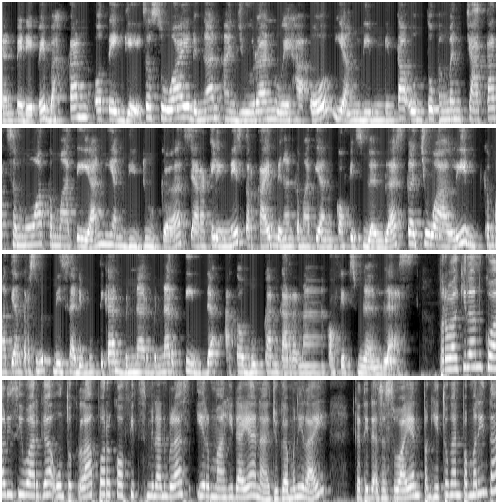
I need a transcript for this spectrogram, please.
dan PDP bahkan OTG sesuai dengan anjuran WHO yang diminta untuk mencatat semua kematian yang diduga secara klinis terkait dengan kematian COVID-19 kecuali kematian tersebut bisa dibuktikan benar-benar tidak atau bukan karena COVID-19. Perwakilan Koalisi Warga untuk Lapor COVID-19 Irma Hidayana juga menilai ketidaksesuaian penghitungan pemerintah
